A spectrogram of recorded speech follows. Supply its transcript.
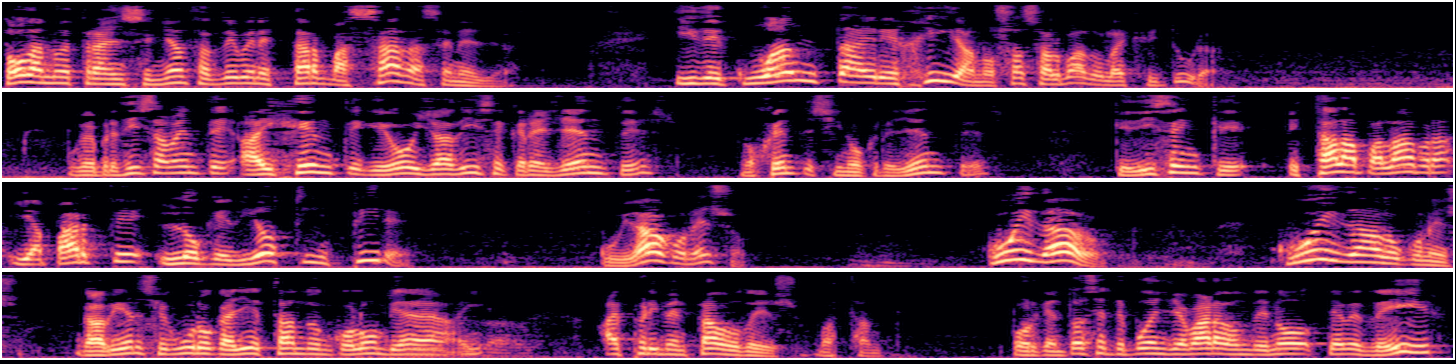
Todas nuestras enseñanzas deben estar basadas en ellas. ¿Y de cuánta herejía nos ha salvado la escritura? Porque precisamente hay gente que hoy ya dice creyentes, no gente, sino creyentes, que dicen que está la palabra y aparte lo que Dios te inspire. Cuidado con eso. Cuidado. Cuidado con eso. Gabriel seguro que allí estando en Colombia ha, experimentado de eso bastante. Porque entonces te pueden llevar a donde no debes de ir.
